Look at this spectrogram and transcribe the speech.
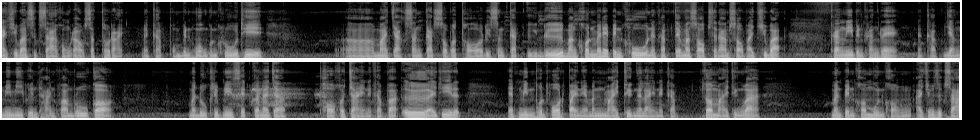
อาชีวศึกษาของเราสักเท่าไหร่นะครับ ผมเป็นห่วงคุณครูที่มาจากสังกัด สพทหรือสังกัดอื่น หรือบางคนไม่ได้เป็นครูนะครับ แต่มาสอบสนามสอบอาชีวะ ครั้งนี้เป็นครั้งแรกนะครับ ยังไม่มีพื้นฐานความรู้ก็ มาดูคลิปนี้เสร็จก็น่าจะพอเข้าใจนะครับ ว่าเออไอที่แอดมินโพสต์โพสต์ไปเนี่ยมันหมายถึงอะไรนะครับ ก็หมายถึงว่ามันเป็นข้อมูลของอาชีวศึกษา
